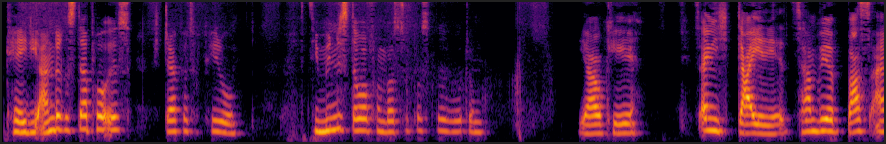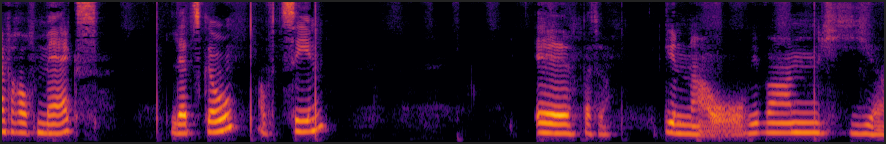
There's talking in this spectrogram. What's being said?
Okay, die andere Star ist stärker Torpedo. Die Mindestdauer von Bass Super Skill wird um. Ja, okay. Ist eigentlich geil. Jetzt haben wir Bass einfach auf Max. Let's go. Auf 10. Äh, warte. Genau. Wir waren hier.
